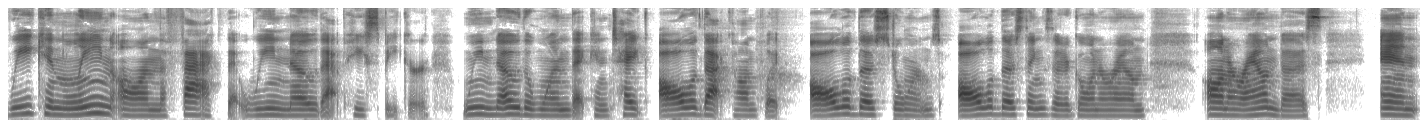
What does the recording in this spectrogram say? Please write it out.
we can lean on the fact that we know that peace speaker. We know the one that can take all of that conflict, all of those storms, all of those things that are going around on around us and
